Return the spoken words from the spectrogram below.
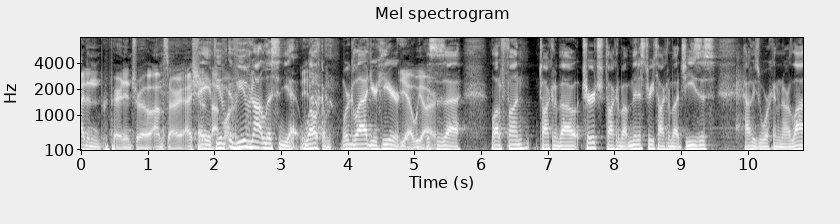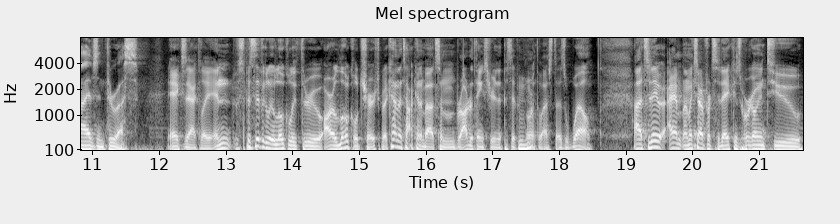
I didn't prepare an intro. I'm sorry. I should Hey, have if you've, if you've not listened yet, welcome. We're glad you're here. Yeah, we are. This is uh, a lot of fun talking about church, talking about ministry, talking about Jesus, how he's working in our lives and through us. Exactly. And specifically locally through our local church, but kind of talking about some broader things here in the Pacific Mm-hmm. Northwest as well. Uh, today, I'm, I'm excited for today because we're going to.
